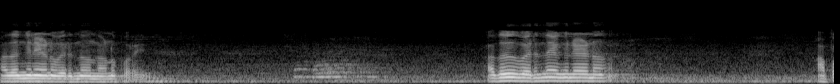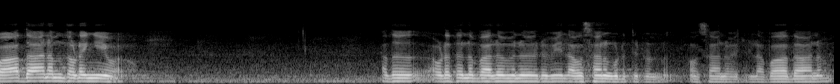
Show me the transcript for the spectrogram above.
അതെങ്ങനെയാണ് വരുന്നതെന്നാണ് പറയുന്നത്. അത് വരുന്ന എങ്ങനെയാണ്? അപാദാനം തുടങ്ങിയവ. അത് അവിടെ തന്നെ ബാലമനോരമയിൽ അവസാനം കൊടുത്തിട്ടുണ്ട്. അവസാനം വരില്ല അപാദാനം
